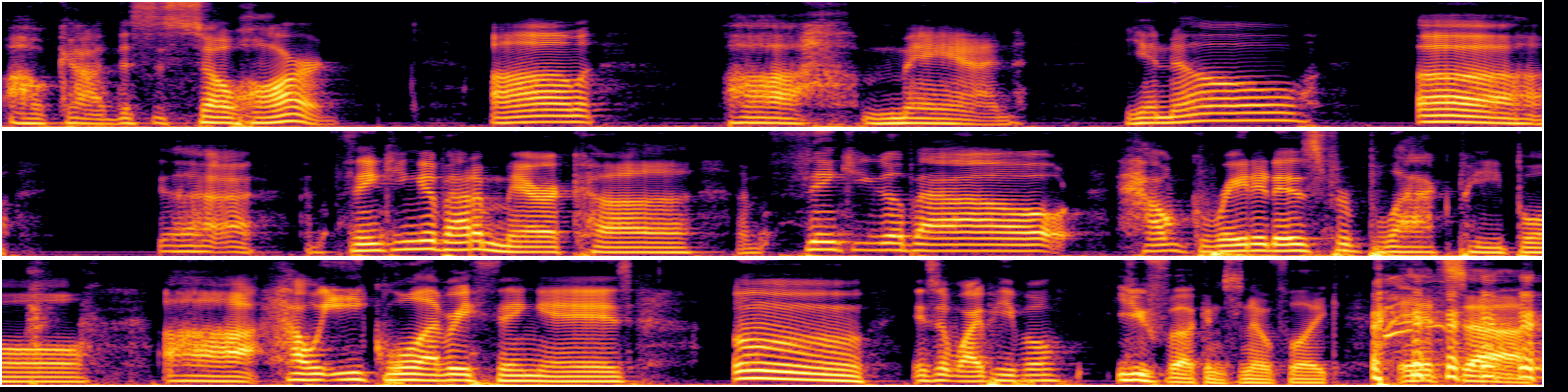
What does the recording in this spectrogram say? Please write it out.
Oh god, this is so hard. Um ah man. You know, uh, uh I'm thinking about America. I'm thinking about how great it is for black people. Uh how equal everything is. Uh, is it white people? You fucking snowflake. It's uh,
